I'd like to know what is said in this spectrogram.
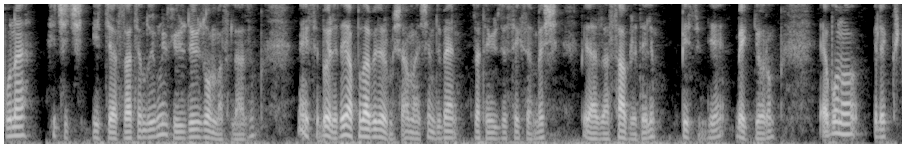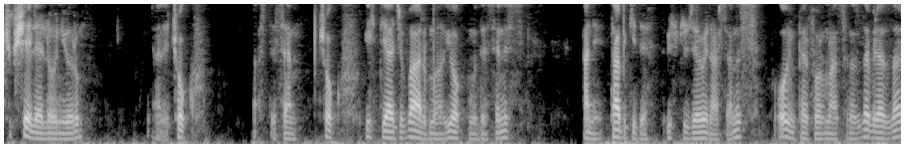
buna hiç hiç ihtiyaç zaten duymuyor ki %100 olması lazım. Neyse böyle de yapılabilirmiş ama şimdi ben zaten %85 biraz daha sabredelim bitsin diye bekliyorum. E bunu böyle küçük şeylerle oynuyorum. Yani çok nasıl desem çok ihtiyacı var mı yok mu deseniz hani tabii ki de üst düzey oynarsanız oyun performansınız da biraz daha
